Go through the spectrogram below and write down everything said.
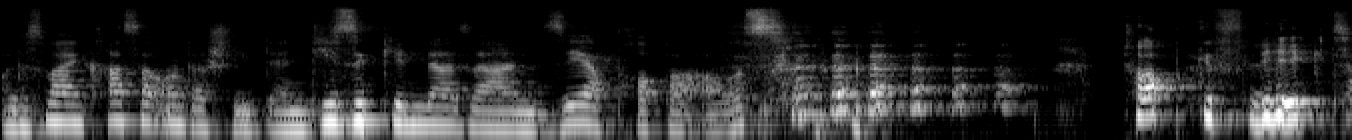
Und es war ein krasser Unterschied, denn diese Kinder sahen sehr proper aus. Top gepflegt,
